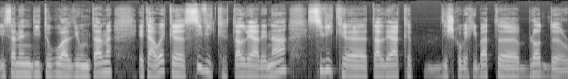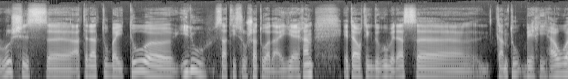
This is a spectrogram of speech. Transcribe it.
izanen ditugu aldiuntan, eta hauek uh, Civic taldearena, Civic taldeak disko behi bat, Blood Rushes ateratu baitu, uh, iru zatiz usatua da, egia erran, eta hortik dugu beraz kantu behi hau,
